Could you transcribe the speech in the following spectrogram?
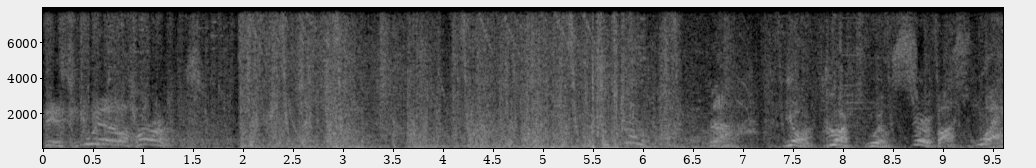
This will hurt! Ah, Your will serve us well!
